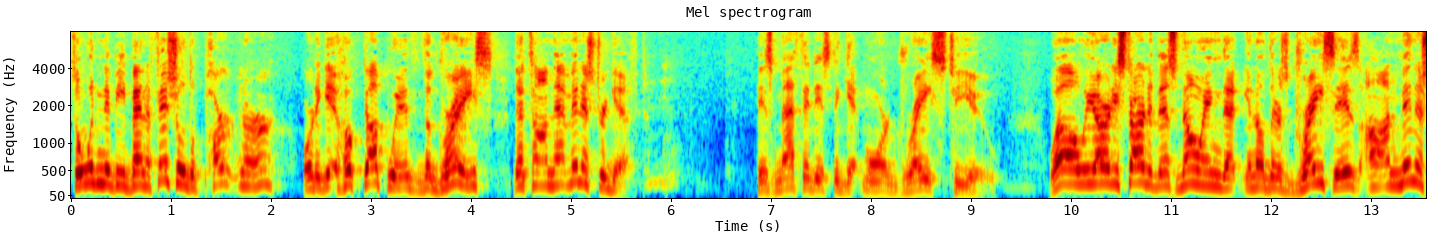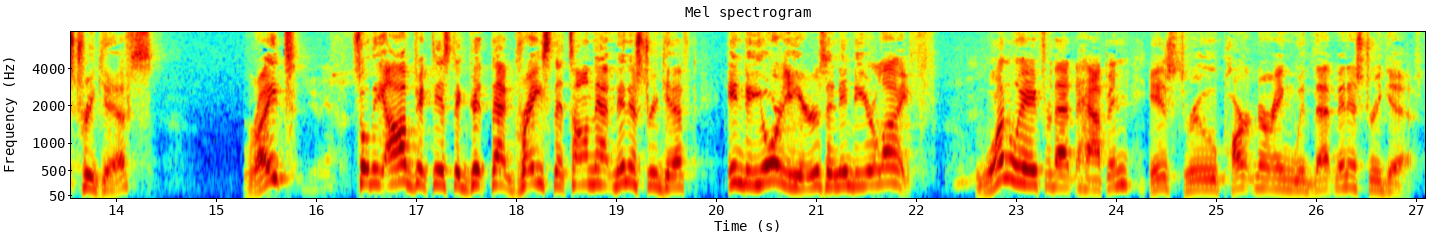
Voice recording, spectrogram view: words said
so wouldn't it be beneficial to partner or to get hooked up with the grace that's on that ministry gift mm -hmm. his method is to get more grace to you well we already started this knowing that you know there's graces on ministry gifts right yes. so the object is to get that grace that's on that ministry gift into your ears and into your life mm -hmm. one way for that to happen is through partnering with that ministry gift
